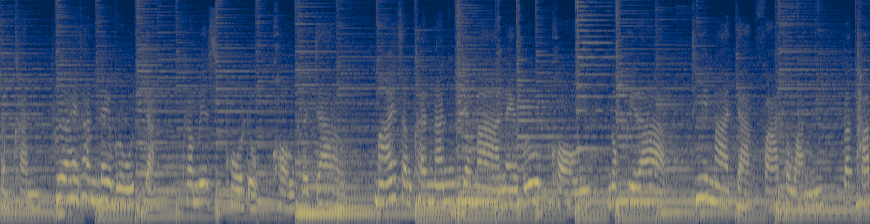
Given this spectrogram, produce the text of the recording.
สำคัญ เพื่อให้ท่านได้รู้จักพระเมสโพดกของพระเจ้า หมายสำคัญนั้นจะมาในรูปของนกพิราบ ที่มาจากฟ้าสวรรค์ ประทับ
